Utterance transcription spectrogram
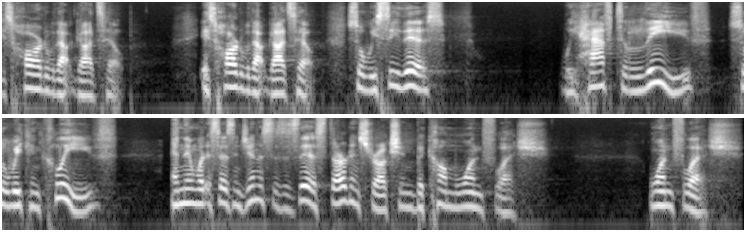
It's hard without God's help. It's hard without God's help. So we see this. We have to leave so we can cleave. And then what it says in Genesis is this third instruction become one flesh. One flesh.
